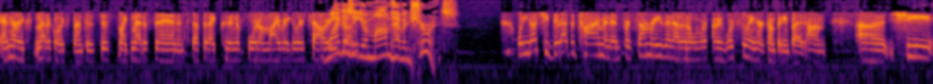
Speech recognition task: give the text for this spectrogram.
and her ex medical expenses, just like medicine and stuff that I couldn't afford on my regular salary. Why doesn't your mom have insurance? Well, you know, she did at the time, and then for some reason, I don't know. We were, I mean, we're suing her company, but um, uh, she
